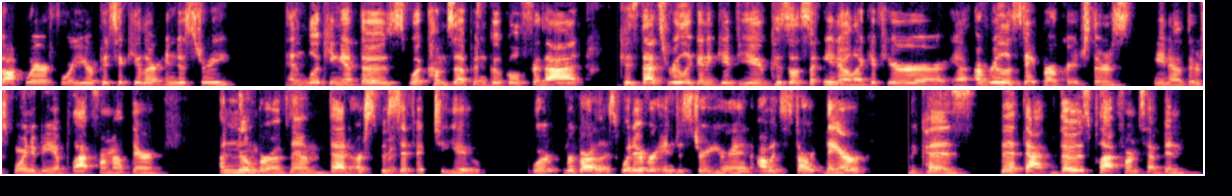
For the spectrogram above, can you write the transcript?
software for your particular industry and looking at those what comes up in Google for that because that's really going to give you because you know like if you're a real estate brokerage there's you know there's going to be a platform out there a number of them that are specific right. to you. Or regardless whatever industry you're in i would start there because that that those platforms have been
